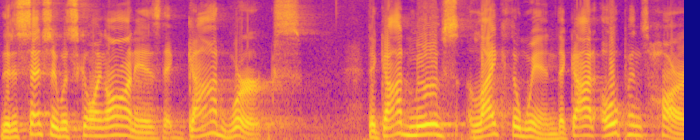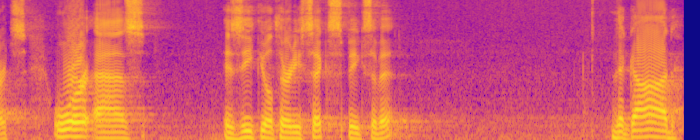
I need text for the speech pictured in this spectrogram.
that essentially what's going on is that God works, that God moves like the wind, that God opens hearts, or as Ezekiel 36 speaks of it, that God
